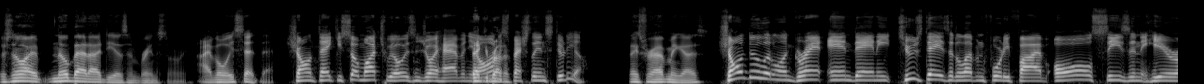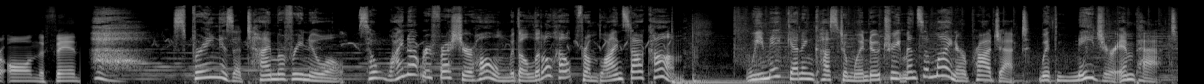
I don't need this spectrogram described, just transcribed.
There's no i- no bad ideas in brainstorming. I've always said that. Sean, thank you so much. We always enjoy having you Thank you, on, brother. especially in studio. Thanks for having me, guys. Sean Doolittle and Grant and Danny, Tuesdays at 1145 all season here on The Fan. Spring is a time of renewal, so why not refresh your home with a little help from Blinds.com? We make getting custom window treatments a minor project with major impact.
